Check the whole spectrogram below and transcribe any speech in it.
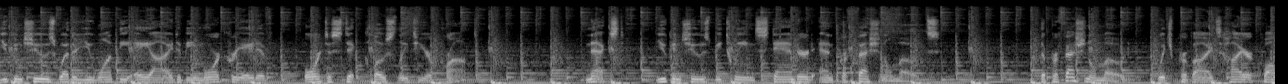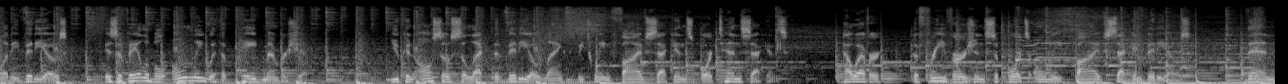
you can choose whether you want the AI to be more creative or to stick closely to your prompt. Next, you can choose between standard and professional modes. The professional mode, which provides higher quality videos, is available only with a paid membership. You can also select the video length between 5 seconds or 10 seconds. However, the free version supports only 5-second videos. Then,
